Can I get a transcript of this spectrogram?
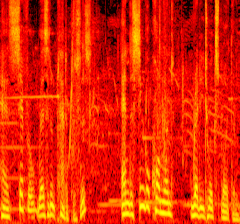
has several resident platypuses and a single cormorant ready to exploit them.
